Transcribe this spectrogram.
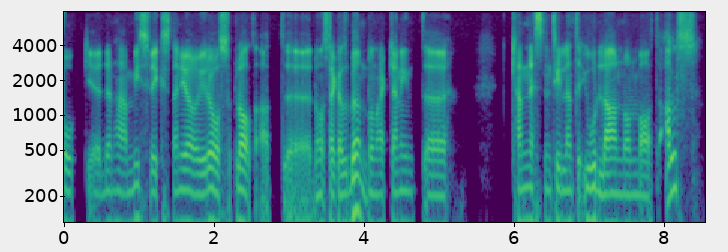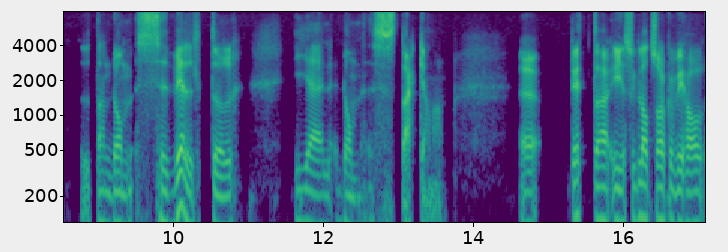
Och eh, den här missväxten gör ju då såklart att eh, de stackars bönderna kan inte, kan nästan till inte odla någon mat alls, utan de svälter ihjäl de stackarna. Eh, detta är såklart saker vi har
